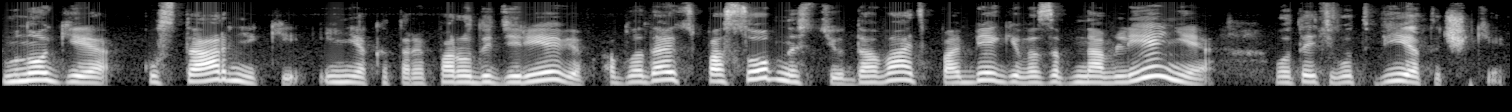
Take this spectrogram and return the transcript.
Многие кустарники и некоторые породы деревьев обладают способностью давать побеги возобновления, вот эти вот веточки,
